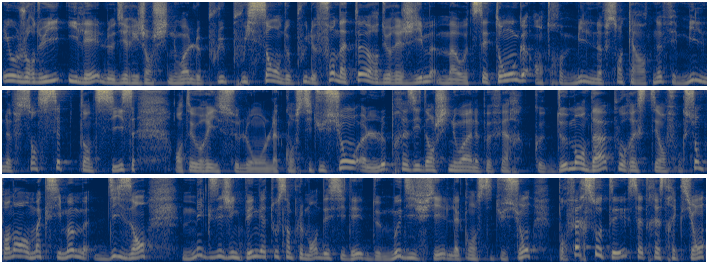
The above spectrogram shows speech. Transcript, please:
et aujourd'hui, il est le dirigeant chinois le plus puissant depuis le fondateur du régime Mao Tse-tung entre 1940 et 1976. En théorie, selon la Constitution, le président chinois ne peut faire que deux mandats pour rester en fonction pendant au maximum 10 ans. Mais Xi Jinping a tout simplement décidé de modifier la Constitution pour faire sauter cette restriction.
